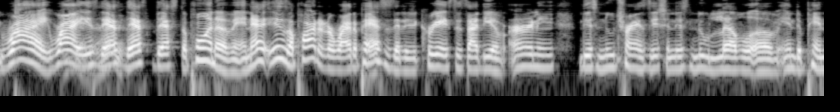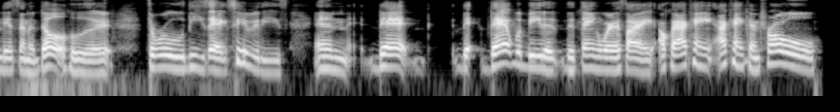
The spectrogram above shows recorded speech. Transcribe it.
Right, right. It's that's it. that's that's the point of it, and that is a part of the rite of passage that it creates this idea of earning this new transition, this new level of independence and adulthood through these activities, and that that, that would be the, the thing where it's like, okay, I can't I can't control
